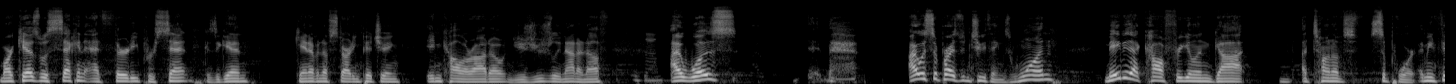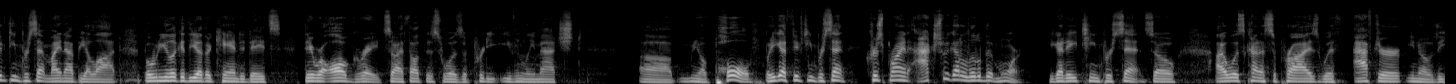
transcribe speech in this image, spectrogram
Marquez was second at 30% because, again, can't have enough starting pitching in Colorado, and there's usually not enough. Mm-hmm. I was I was surprised in two things. One, maybe that Kyle Freeland got a ton of support. I mean, 15% might not be a lot, but when you look at the other candidates, they were all great. So I thought this was a pretty evenly matched uh, you know, poll, but he got 15%. Kris Bryant actually got a little bit more. He got 18%. So I was kind of surprised with after, you know, the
